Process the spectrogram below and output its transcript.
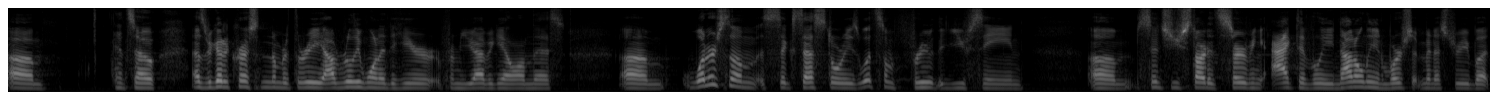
Um, and so, as we go to question number three, I really wanted to hear from you, Abigail, on this. Um, what are some success stories? What's some fruit that you've seen um, since you started serving actively, not only in worship ministry, but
